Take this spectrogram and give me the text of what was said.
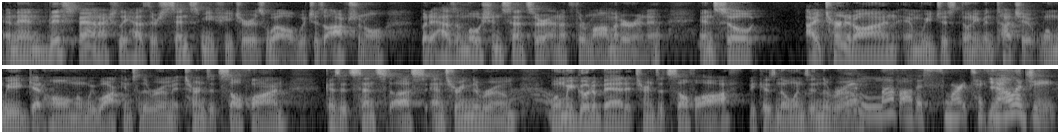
And then this fan actually has their SenseME feature as well, which is optional, but it has a motion sensor and a thermometer in it. And so I turn it on and we just don't even touch it. When we get home, when we walk into the room, it turns itself on because it sensed us entering the room. When we go to bed, it turns itself off because no one's in the room. I love all this smart technology.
